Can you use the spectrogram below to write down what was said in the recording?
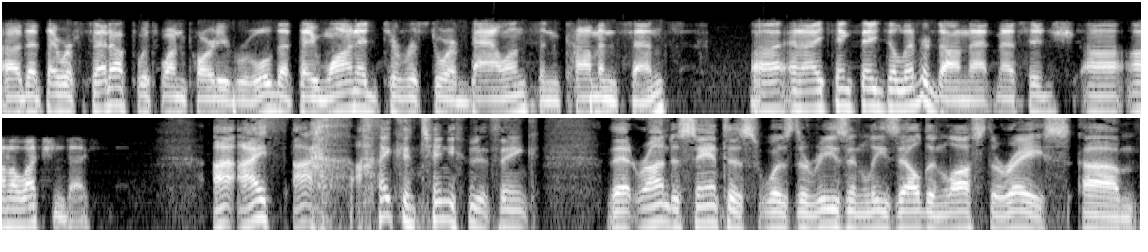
uh, that they were fed up with one party rule, that they wanted to restore balance and common sense. Uh, and I think they delivered on that message uh, on election day. I, I, I, continue to think that Ron DeSantis was the reason Lee Zeldin lost the race um,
